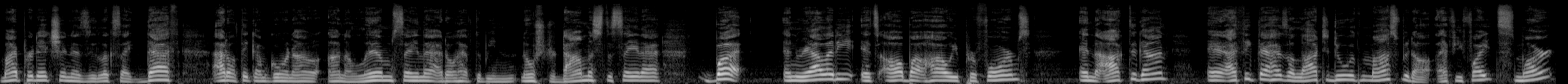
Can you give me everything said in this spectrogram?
my prediction is he looks like death. I don't think I'm going out on a limb saying that. I don't have to be Nostradamus to say that. But in reality, it's all about how he performs in the octagon. And I think that has a lot to do with Masvidal. If he fights smart,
